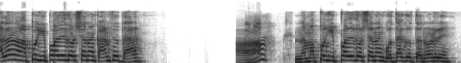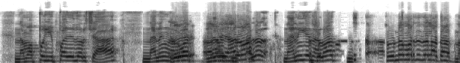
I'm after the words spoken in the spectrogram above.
ಅಲ್ಲ ನಮ್ಮ ಅಪ್ಪಗೆ ಇಪ್ಪತ್ತೈದು ವರ್ಷ ನಂಗೆ ಕಾಣಿಸುತ್ತಾ? ಆ? ನಮ್ಮ ಅಪ್ಪಗೆ ಇಪ್ಪತ್ತೈದು ವರ್ಷ ನಂಗೆ ಗೊತ್ತಾಗುತ್ತ ನೋಡ್ರಿ? ನಮ್ಮ ಅಪ್ಪಗೆ ಇಪ್ಪತ್ತೈದು ವರ್ಷ ನನಗೆ? ನನಗೆ ನಲ್ವತ್ ಸುಣ್ಣ ಮಾಡ್ತಿದ್ದಲ್ಲ ತಾತ್ನ?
